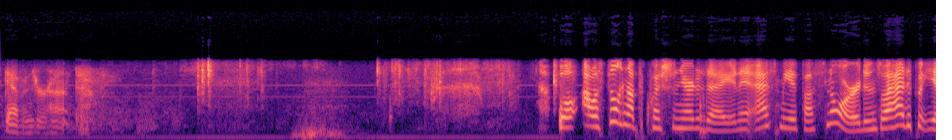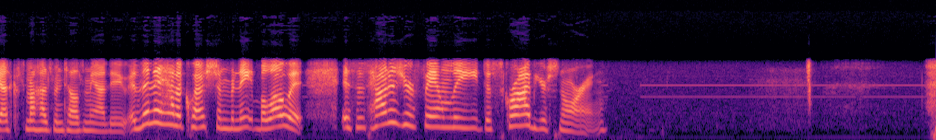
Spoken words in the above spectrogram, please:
scavenger hunt. Well, I was filling out the questionnaire today, and it asked me if I snored, and so I had to put yes because my husband tells me I do. And then it had a question beneath below it. It says, "How does your family describe your snoring?"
